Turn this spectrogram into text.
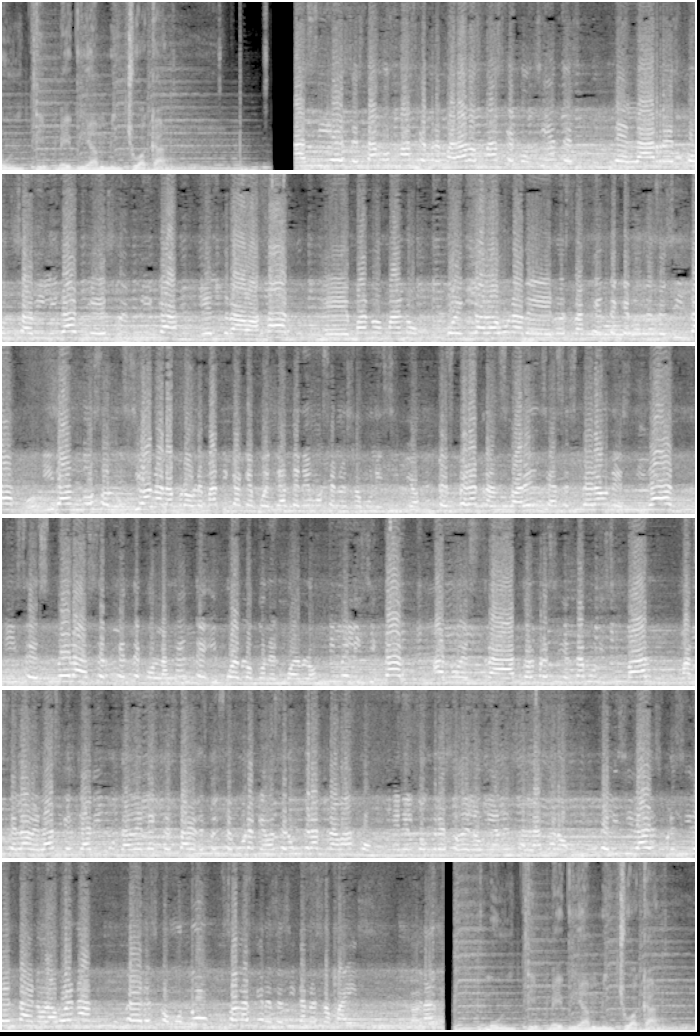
Multimedia Michoacán. Así es, estamos más que preparados, más que conscientes de la responsabilidad que esto implica el trabajar eh, mano a mano con cada una de nuestra gente que nos necesita y dando solución a la problemática que pues ya tenemos en nuestro municipio. Se espera transparencia, se espera honestidad y se espera hacer gente con la gente y pueblo con el pueblo. Y felicitar a nuestra Velázquez, ya diputada electa, estoy segura que va a hacer un gran trabajo en el Congreso de la Unión San Lázaro. Felicidades, Presidenta, enhorabuena. Mujeres como tú son las que necesita nuestro país. Multimedia Michoacán.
